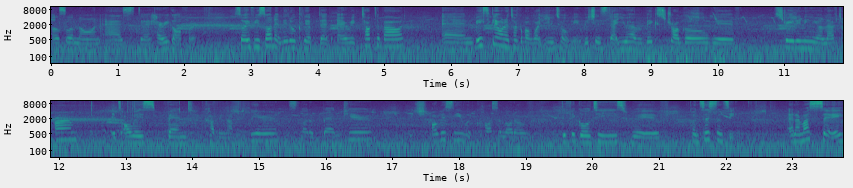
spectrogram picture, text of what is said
also known as the Hairy Golfer. So if you saw that little clip that Eric talked about, and basically I want to talk about what you told me, which is that you have a big struggle with straightening your left arm. It's always bent coming up here. It's a lot of bend here which obviously would cause a lot of difficulties with consistency. And I must say,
